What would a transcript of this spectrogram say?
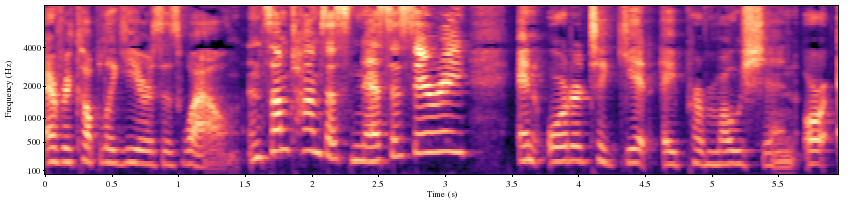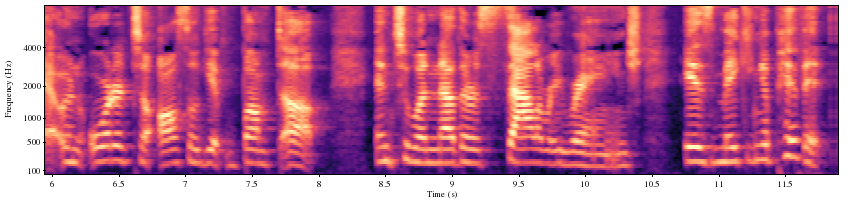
every couple of years as well. And sometimes that's necessary in order to get a promotion or in order to also get bumped up into another salary range is making a pivot,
